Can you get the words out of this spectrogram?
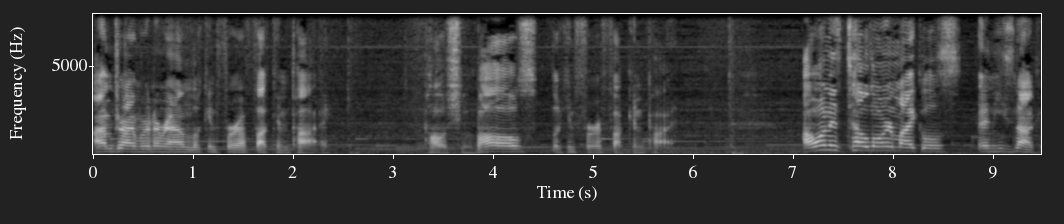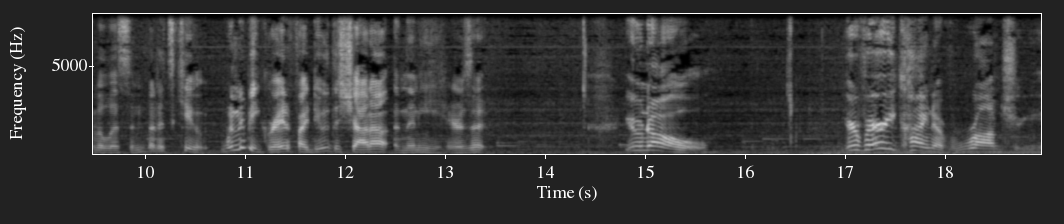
I'm driving around looking for a fucking pie. Polishing balls, looking for a fucking pie. I want to tell Lorne Michaels, and he's not going to listen, but it's cute. Wouldn't it be great if I do the shout out and then he hears it? You know, you're very kind of raunchy.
